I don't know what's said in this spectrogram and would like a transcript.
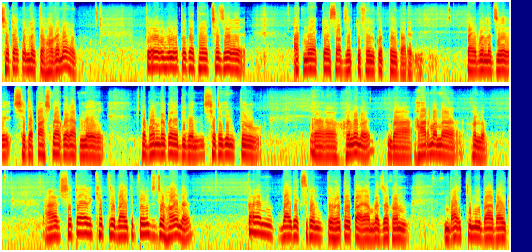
সেটা করলে তো হবে না। তো মূলত কথা হচ্ছে যে আপনি একটা সাবজেক্টে ফেল করতেই পারেন। তাই বলে যে সেটা পাস না করে আপনি এটা বন্ধ করে দিবেন, সেটা কিন্তু হলো না বা হার মানা হলো। আর সেটার ক্ষেত্রে বাইকে প্রযোজ্য হয় না। কারণ বাইক অ্যাক্সিডেন্ট হতেই পারে। আমরা যখন বাইক কিনি বা বাইক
